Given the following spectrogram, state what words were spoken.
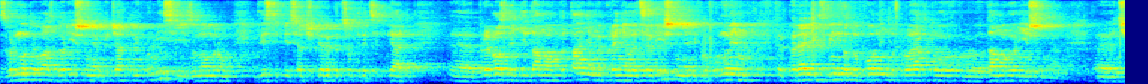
звернути вас до рішення бюджетної комісії за номером 254-535. Е, При розгляді даного питання ми прийняли це рішення і пропонуємо е, перелік змін та доповнень до проєкту е, даного рішення. Е,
